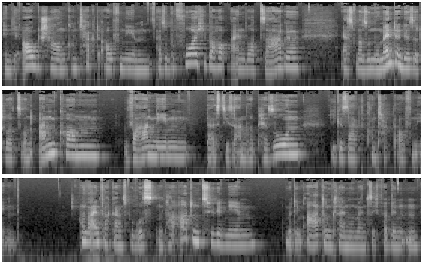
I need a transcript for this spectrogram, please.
in die Augen schauen, Kontakt aufnehmen. Also bevor ich überhaupt ein Wort sage, erstmal so einen Moment in der Situation ankommen, wahrnehmen, da ist diese andere Person, wie gesagt, Kontakt aufnehmen. Und einfach ganz bewusst ein paar Atemzüge nehmen, mit dem Atem einen kleinen Moment sich verbinden,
